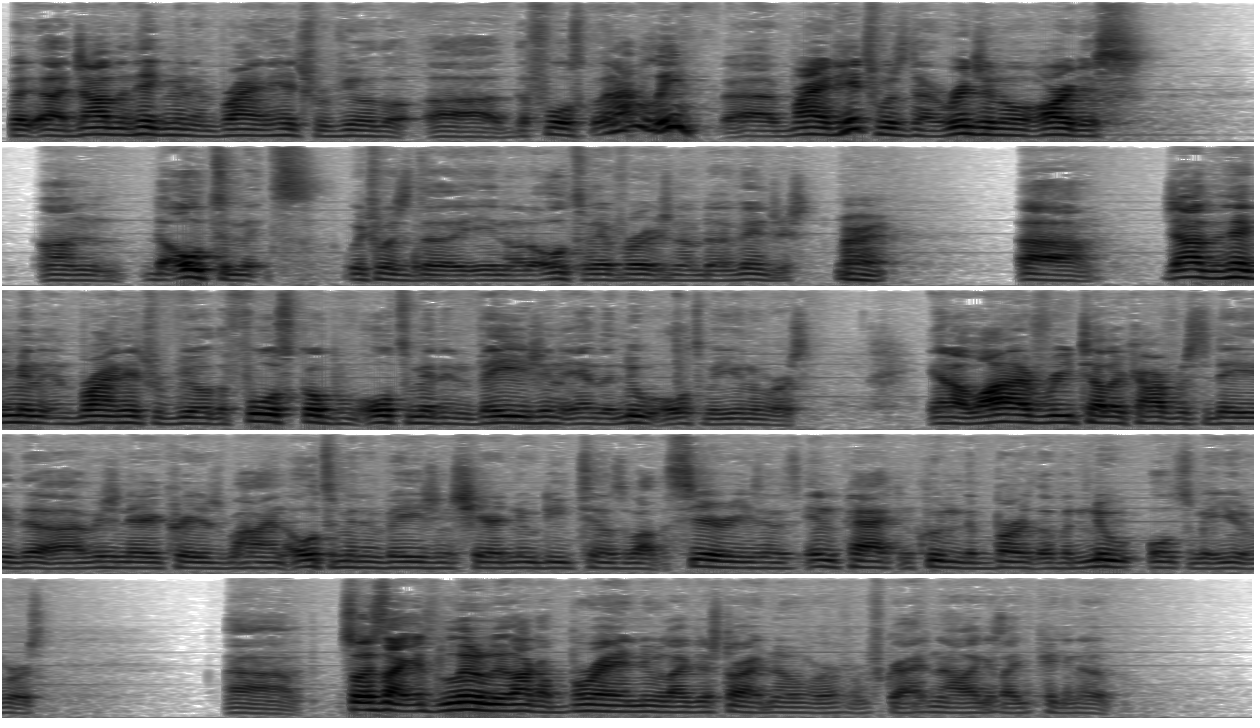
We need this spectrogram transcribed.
But uh, Jonathan Hickman and Bryan Hitch revealed the, uh, the full scope, and I believe uh, Bryan Hitch was the original artist on the Ultimates, which was the you know the ultimate version of the Avengers. Right. Um, Jonathan Hickman and Bryan Hitch revealed the full scope of Ultimate Invasion and the new Ultimate Universe. In a live retailer conference today, the uh, visionary creators behind Ultimate Invasion shared new details about the series and its impact, including the birth of a new Ultimate Universe. Um, so it's like it's literally like a brand new, like they're starting over from scratch now. Like it's like picking up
